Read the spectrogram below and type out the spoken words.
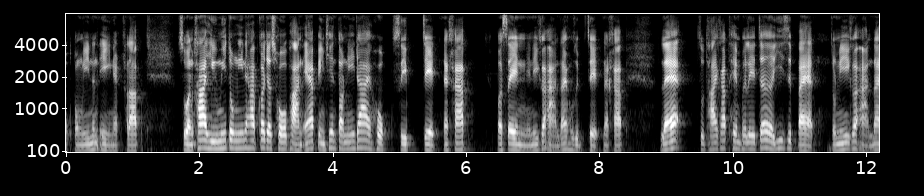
6 ตรงนี้นั่นเองนะครับ ส่วนค่าฮิวมิตรงนี้นะครับก็จะโชว์ผ่านแอป อย่างเช่นตอนนี้ได้ 67 นะครับเปอร์เซ็นต์อย่างนี้ก็อ่านได้ 67 นะครับและสุดท้ายครับ temperature 28 ตรงนี้ก็อ่านได้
